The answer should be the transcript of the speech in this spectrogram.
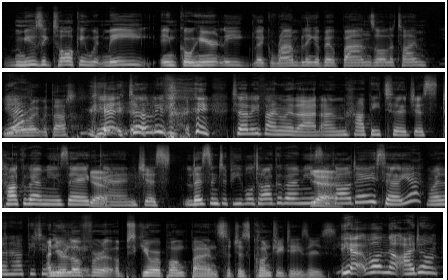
music talking with me, incoherently like rambling about bands all the time? You yeah. all right with that? yeah, totally fine. totally fine with that. I'm happy to just talk about music yeah. and just listen to people talk about music yeah. all day. So yeah, more than happy to. And your here. love for obscure punk bands such as country teasers. Yeah, well, no, I don't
